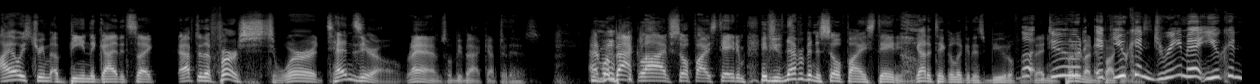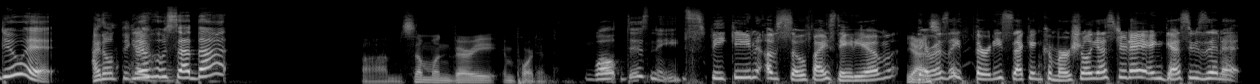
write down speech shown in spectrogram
I always dream of being the guy that's like, after the first, we're 10-0. Rams will be back after this. And we're back live, SoFi Stadium. If you've never been to SoFi Stadium, you got to take a look at this beautiful Look, venue. Put it dude, on if bucket you list. can dream it, you can do it. I don't think You know I, who said that? um, someone very important. Walt Disney. Speaking of SoFi Stadium, Yes. there was a 30 second commercial yesterday, and guess who's in it?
